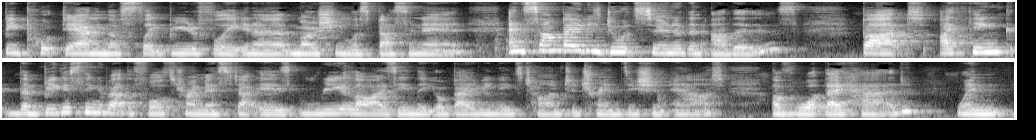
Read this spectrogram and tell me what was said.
be put down and they'll sleep beautifully in a motionless bassinet. And some babies do it sooner than others. But I think the biggest thing about the fourth trimester is realizing that your baby needs time to transition out of what they had when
